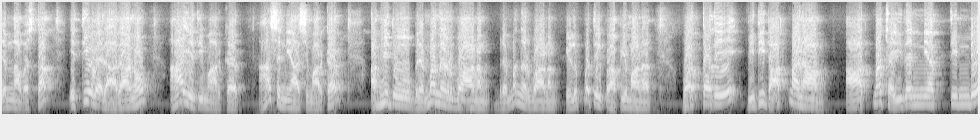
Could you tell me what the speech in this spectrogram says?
എന്ന അവസ്ഥ എത്തിയവരാരാണോ? ആ യതിമാർക്ക് ആ സന്യാസിമാർക്ക് അഭിതോ ബ്രഹ്മനിർവാണം. ബ്രഹ്മനിർവാണം എളുപ്പത്തിൽ പ്രാപ്യമാണ്. വർത്തതേ വിദിതാത്മനാം. ആത്മചൈതന്യത്തിന്റെ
